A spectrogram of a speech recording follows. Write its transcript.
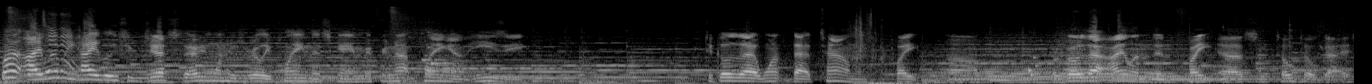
But I really highly suggest to anyone who's really playing this game, if you're not playing on easy, to go to that one, that town and fight, uh, or go to that island and fight uh, some Toto guys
